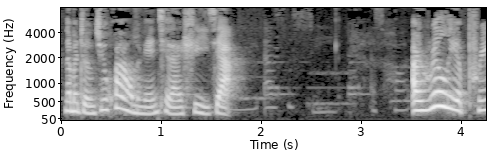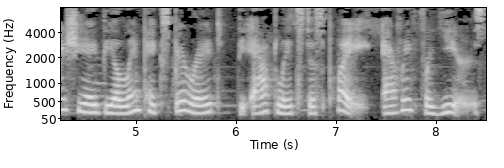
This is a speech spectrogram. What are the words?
那么整句话我们连起来试一下：I really appreciate the Olympic spirit the athletes display every four years.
